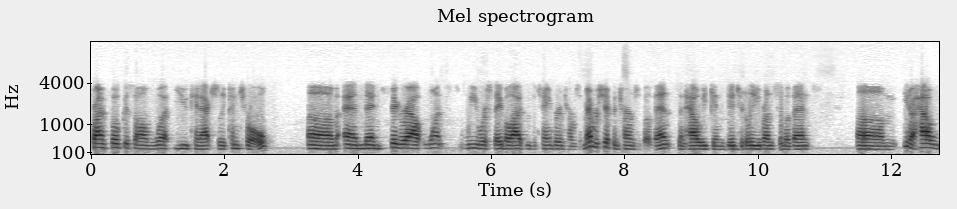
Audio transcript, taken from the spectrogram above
Try and focus on what you can actually control, um, and then figure out once we were stabilized as a chamber in terms of membership, in terms of events, and how we can digitally run some events um, you know, how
